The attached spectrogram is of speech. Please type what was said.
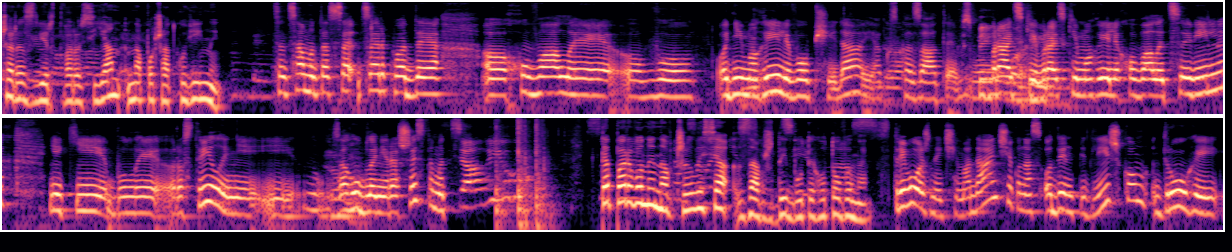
через звірства росіян на початку війни. Це саме та церква, де е, ховали е, в одній могилі, в общій, да, як сказати, в братській, могилі. братській могилі ховали цивільних, які були розстріляні і ну, загублені рашистами. Тепер вони навчилися завжди бути готовими. Тривожний чемоданчик. У нас один під ліжком, другий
